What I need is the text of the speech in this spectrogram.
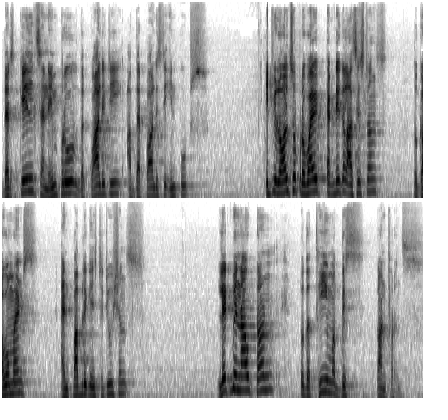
their skills and improve the quality of their policy inputs. It will also provide technical assistance to governments and public institutions. Let me now turn to the theme of this conference.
